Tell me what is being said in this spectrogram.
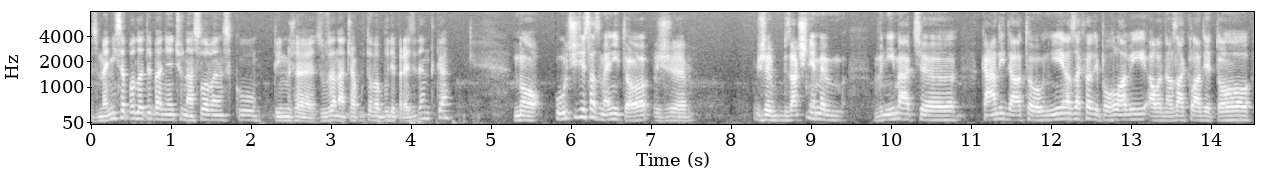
zmení sa podľa teba niečo na Slovensku tým, že Zuzana Čaputová bude prezidentka? No, určite sa zmení to, že, že začneme vnímať eh, kandidátov nie na základe pohlaví, ale na základe toho,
